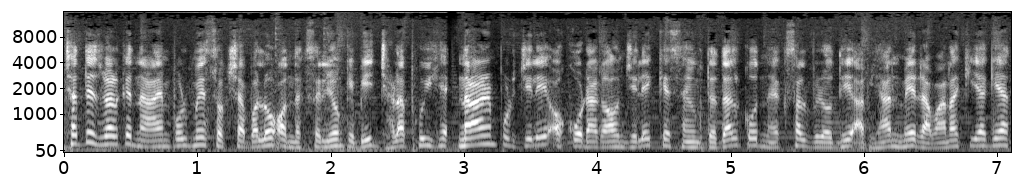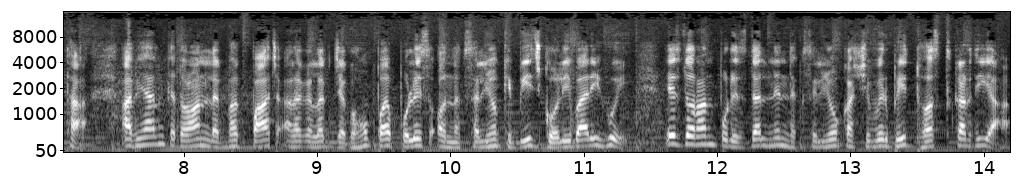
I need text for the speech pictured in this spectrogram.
छत्तीसगढ़ के नारायणपुर में सुरक्षा बलों और नक्सलियों के बीच झड़प हुई है। नारायणपुर ज़िले और कोडागांव ज़िले के संयुक्त दल को नक्सल विरोधी अभियान में रवाना किया गया था। अभियान के दौरान लगभग पाँच अलग अलग जगहों पर पुलिस और नक्सलियों के बीच गोलीबारी हुई। इस दौरान पुलिस दल ने नक्सलियों का शिविर भी ध्वस्त कर दिया।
